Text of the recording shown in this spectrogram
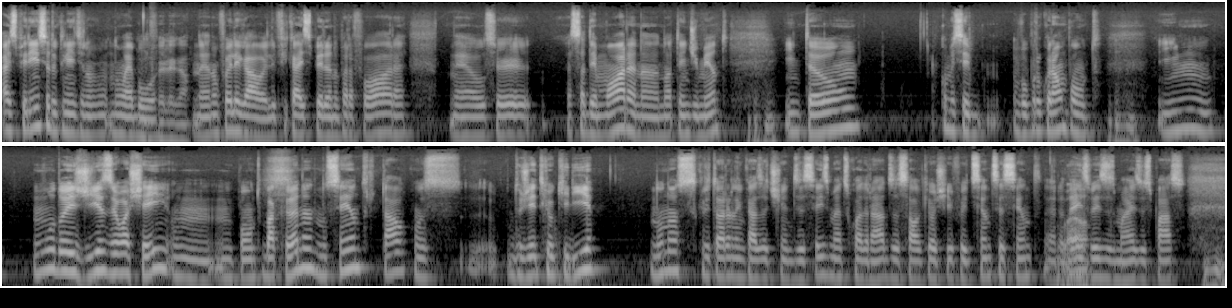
a experiência do cliente não, não é boa. Não foi legal. Né? Não foi legal. Ele ficar esperando para fora, né? ou ser essa demora na, no atendimento. Uhum. Então, comecei, vou procurar um ponto. Uhum. Em um ou dois dias eu achei um, um ponto bacana no centro, tal, os, do jeito que eu queria. No nosso escritório lá em casa tinha 16 metros quadrados, a sala que eu achei foi de 160, era Uau. 10 vezes mais o espaço. Uhum.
